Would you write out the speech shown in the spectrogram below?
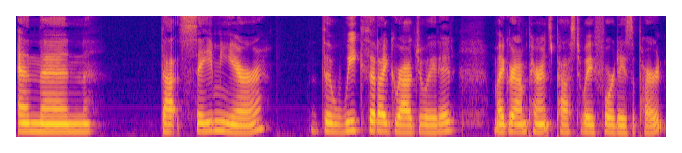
And then that same year, the week that I graduated, my grandparents passed away four days apart.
